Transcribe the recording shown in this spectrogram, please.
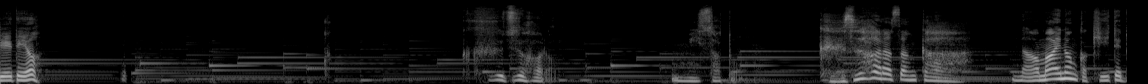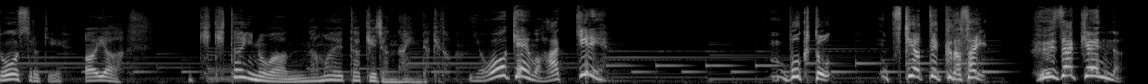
えてよ葛原。美里。葛原さんか。名前なんか聞いてどうする気？あいや聞きたいのは名前だけじゃないんだけど。要件ははっきり。僕と付き合ってください。ふざけんな。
